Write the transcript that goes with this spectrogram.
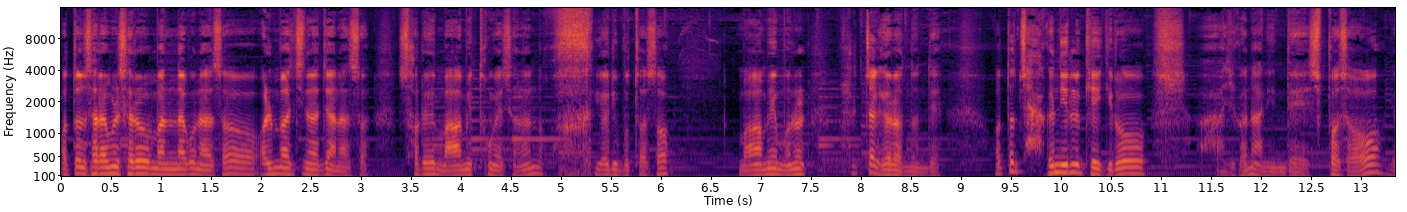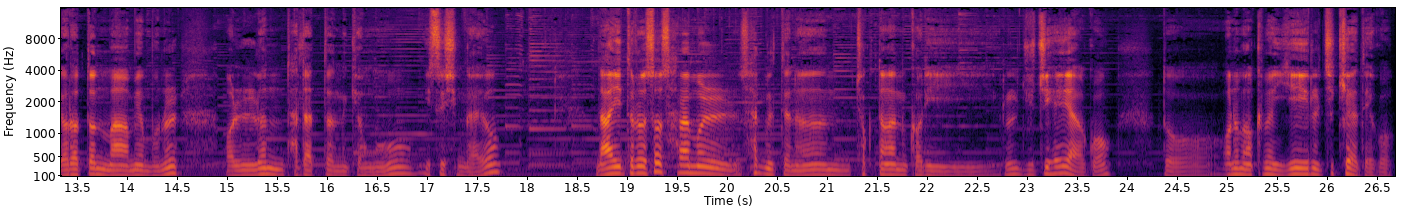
어떤 사람을 새로 만나고 나서 얼마 지나지 않아서 서로의 마음이 통해서는 확 열이 붙어서 마음의 문을 활짝 열었는데 어떤 작은 일을 계기로 아, 이건 아닌데 싶어서 열었던 마음의 문을 얼른 닫았던 경우 있으신가요? 나이 들어서 사람을 사귈 때는 적당한 거리를 유지해야 하고 또 어느 만큼의 예의를 지켜야 되고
